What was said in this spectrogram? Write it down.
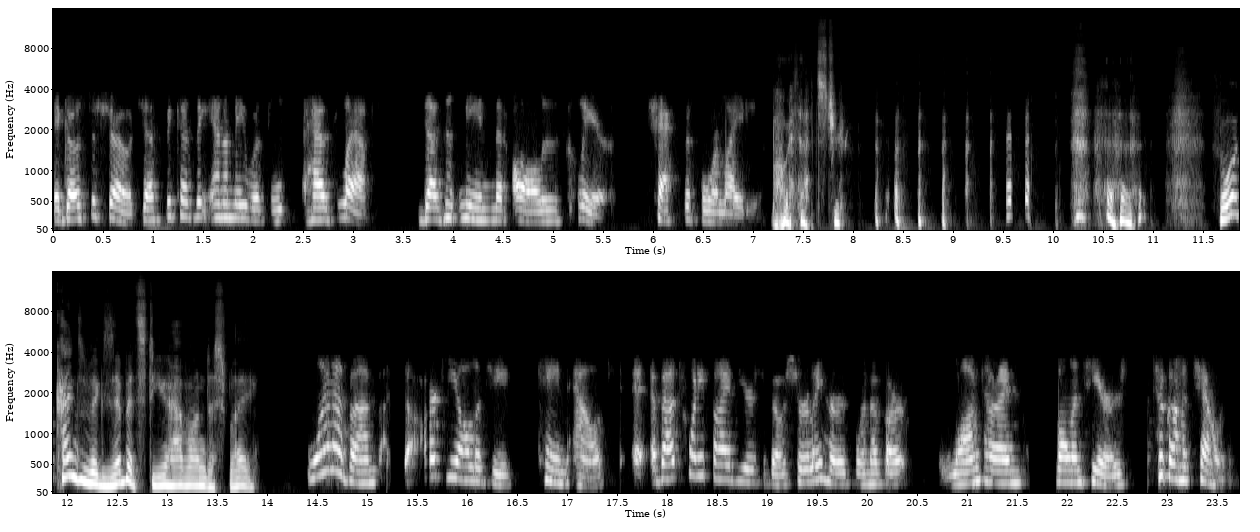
it goes to show just because the enemy was has left doesn't mean that all is clear. Check before lighting. Boy, that's true. so, what kinds of exhibits do you have on display? One of them, the archaeology came out about 25 years ago. Shirley Hurd, one of our longtime volunteers, took on a challenge,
